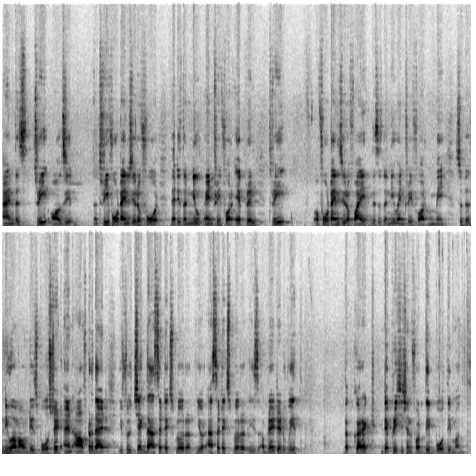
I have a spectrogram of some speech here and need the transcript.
And this 3 all 0 3 4 times 0 4 that is the new entry for April. 3 uh, 4 times 0 5 this is the new entry for May. So the new amount is posted. And after that if you check the asset explorer your asset explorer is updated with the correct depreciation for the both the month.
